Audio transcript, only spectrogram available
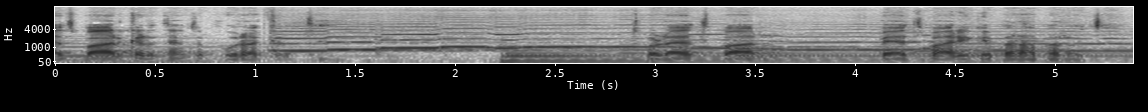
एतबार करते हैं तो पूरा करते हैं। थोड़ा एतबार बेतबारी के बराबर होता है।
